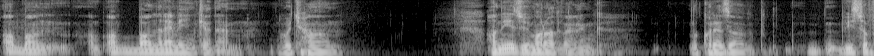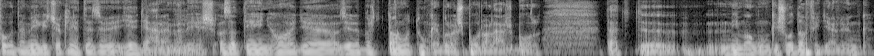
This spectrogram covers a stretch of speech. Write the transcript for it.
abban, abban reménykedem, hogyha ha néző marad velünk, akkor ez a visszafogott, de mégiscsak létező jegyáremelés. Az a tény, hogy azért ebből tanultunk ebből a spórolásból. Tehát mi magunk is odafigyelünk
